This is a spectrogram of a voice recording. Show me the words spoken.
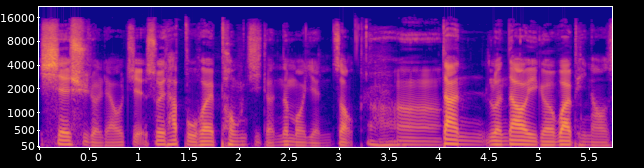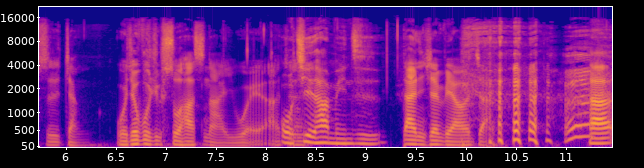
些许的了解，所以他不会抨击的那么严重。啊。嗯，但轮到一个外评老师讲，我就不去说他是哪一位啊。我记得他名字但你先不要讲，他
